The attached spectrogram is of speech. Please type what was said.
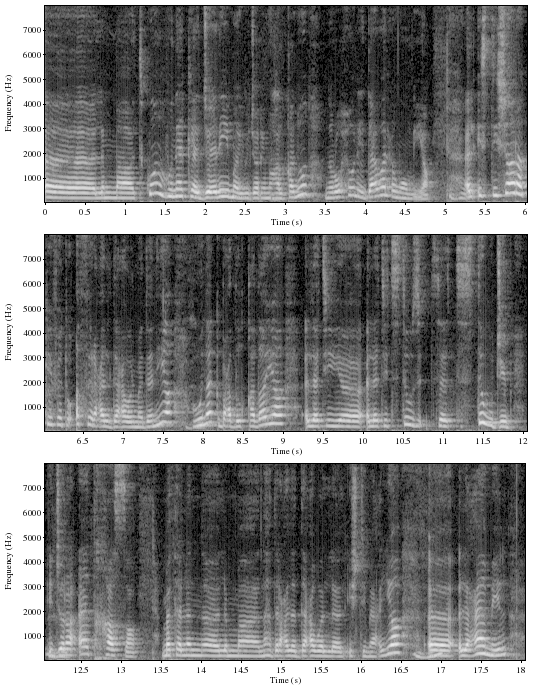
آه لما تكون هناك جريمة يجرمها القانون نروح للدعوه العمومية. الاستشارة كيف تؤثر على الدعوة المدنية؟ هناك بعض القضايا التي آه التي تستوجب إجراءات خاصة. مثلا لما نهضر على الدعوة الاجتماعية آه العامل آه،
